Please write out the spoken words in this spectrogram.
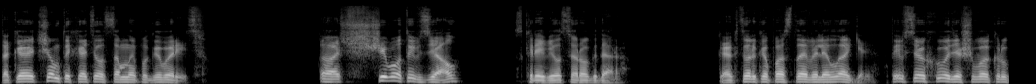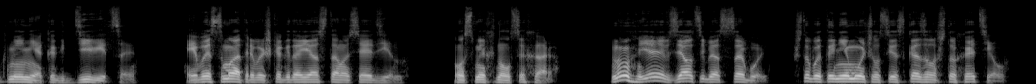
«Так и о чем ты хотел со мной поговорить?» «А с чего ты взял?» — скривился Рогдар. «Как только поставили лагерь, ты все ходишь вокруг меня, как девица, и высматриваешь, когда я останусь один», — усмехнулся Хар. «Ну, я и взял тебя с собой, чтобы ты не мучился и сказал, что хотел».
